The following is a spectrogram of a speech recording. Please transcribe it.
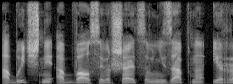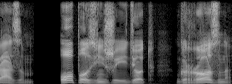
Обычный обвал совершается внезапно и разом. Оползень же идет грозно,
